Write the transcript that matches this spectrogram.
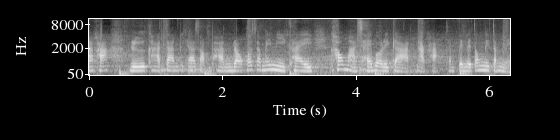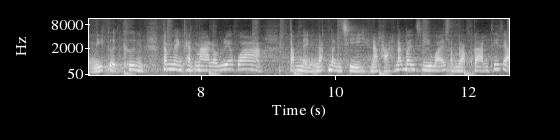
นะคะ หรือขาดการประชาสัมพันธ์เราก็จะไม่มีใครเข้ามาใช้บริการนะคะจำเป็นเลยต้องมีตำแหน่งนี้เกิดขึ้นตำแหน่งถัดมาเราเรียกว่าตำแหน่งนักบัญชีนะคะ นักบัญชีไว้สำหรับการที่จะ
